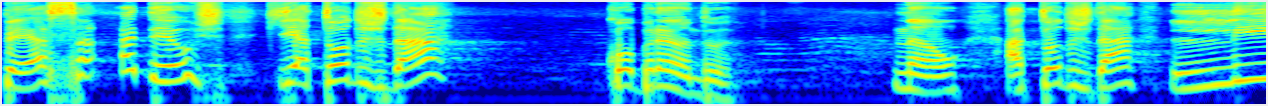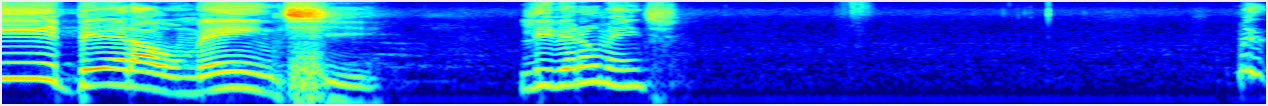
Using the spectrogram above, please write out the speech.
Peça a Deus, que a todos dá cobrando. Não, a todos dá liberalmente. Liberalmente. Mas,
